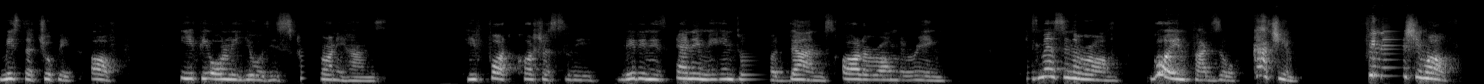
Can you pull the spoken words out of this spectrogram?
Mr. Chupit off if he only used his scrawny hands. He fought cautiously, leading his enemy into a dance all around the ring. He's messing around. Go in, Fatso. Catch him. Finish him off,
